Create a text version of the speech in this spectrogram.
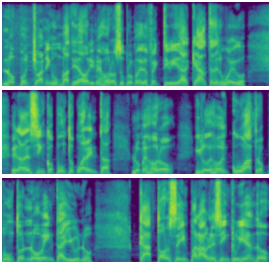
no ponchó a ningún bateador y mejoró su promedio de efectividad que antes del juego era de 5.40, lo mejoró y lo dejó en 4.91. 14 imparables incluyendo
